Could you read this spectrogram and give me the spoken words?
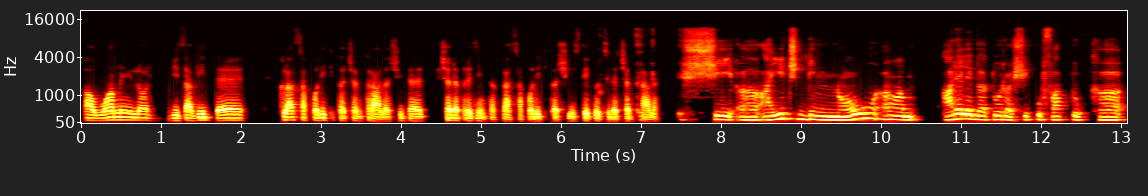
a oamenilor vis-a-vis de clasa politică centrală și de ce reprezintă clasa politică și instituțiile centrale. Și uh, aici, din nou, uh, are legătură și cu faptul că,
